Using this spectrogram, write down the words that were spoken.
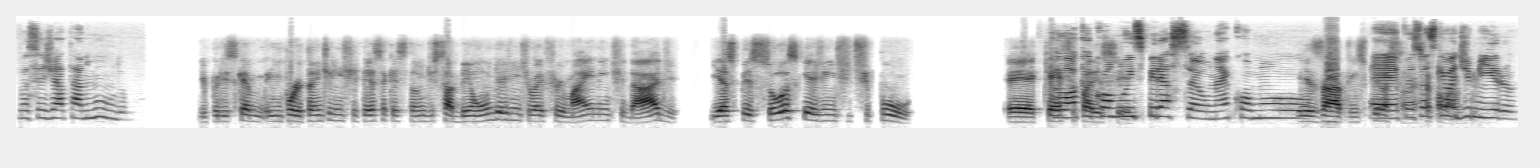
você já tá no mundo. E por isso que é importante a gente ter essa questão de saber onde a gente vai firmar a identidade e as pessoas que a gente, tipo, é, quer se Coloca parecer. como inspiração, né? Como Exato, é, inspiração. é a pessoas que eu admiro.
